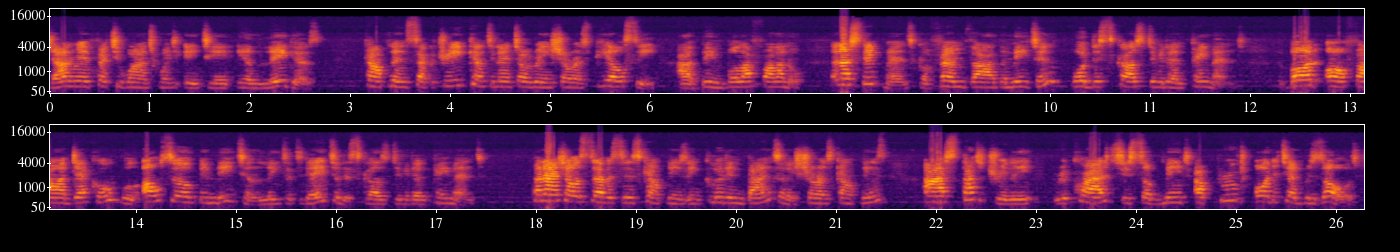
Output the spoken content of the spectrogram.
January 31, 2018 in Lagos. Company Secretary, Continental Reinsurance PLC, Abimbola Falano, in a statement confirmed that the meeting would discuss dividend payment. The board of Fardeco will also be meeting later today to discuss dividend payment. Financial services companies, including banks and insurance companies, are statutorily required to submit approved audited results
